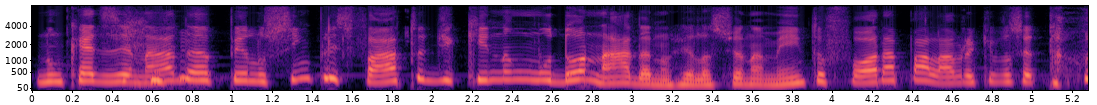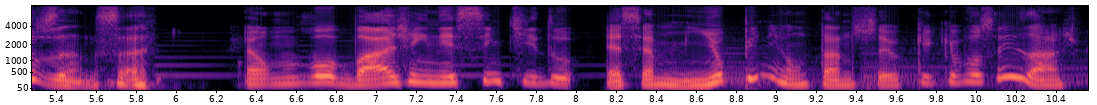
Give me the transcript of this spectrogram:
não quer dizer nada pelo simples fato de que não mudou nada no relacionamento, fora a palavra que você tá usando, sabe? É uma bobagem nesse sentido. Essa é a minha opinião, tá? Não sei o que, que vocês acham.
